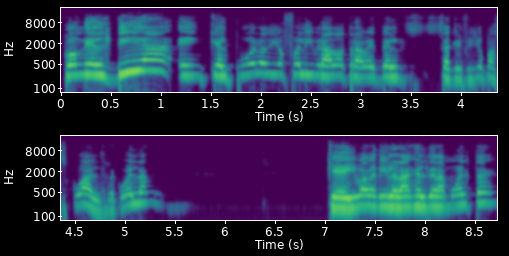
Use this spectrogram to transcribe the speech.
con el día en que el pueblo de Dios fue librado a través del sacrificio pascual. ¿Recuerdan? Que iba a venir el ángel de la muerte,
